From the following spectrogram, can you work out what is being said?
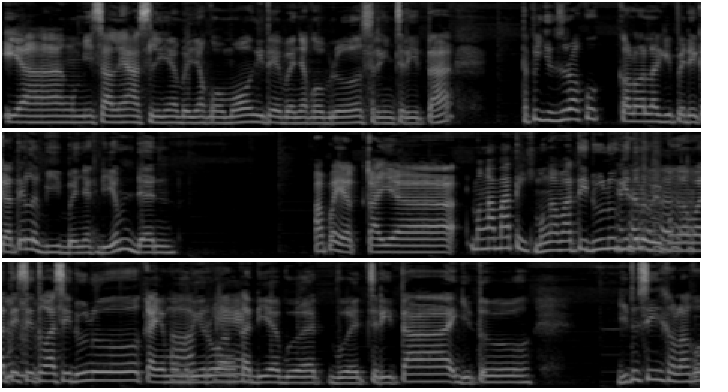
yang misalnya aslinya banyak ngomong gitu ya banyak ngobrol sering cerita tapi justru aku kalau lagi PDKT lebih banyak diem dan apa ya kayak Mengamati. mengamati dulu gitu lebih mengamati situasi dulu kayak memberi Oke. ruang ke dia buat buat cerita gitu gitu sih kalau aku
